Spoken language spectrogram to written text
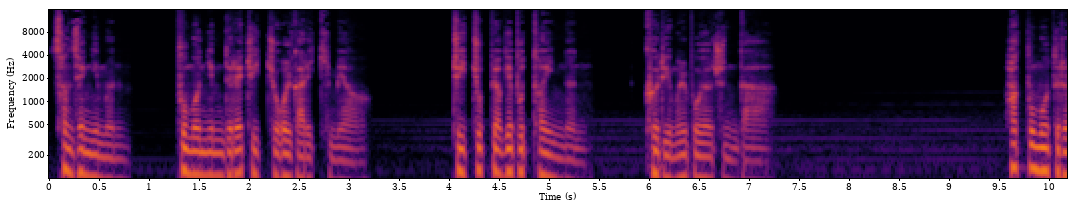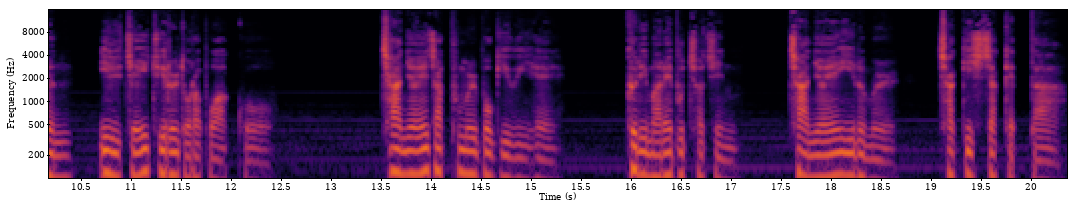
선생님은 부모님들의 뒤쪽을 가리키며 뒤쪽 벽에 붙어 있는 그림을 보여준다. 학부모들은 일제히 뒤를 돌아보았고 자녀의 작품을 보기 위해 그림 아래 붙여진 자녀의 이름을 찾기 시작했다.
